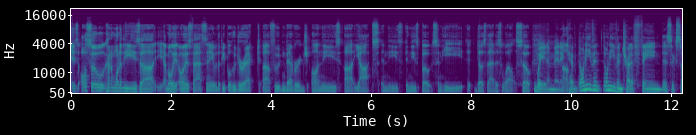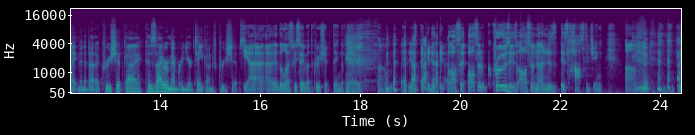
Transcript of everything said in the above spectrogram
is also kind of one of these. Uh, I'm always always fascinated with the people who direct uh, food and beverage on these uh, yachts and these in these boats, and he does that as well. So Wait a minute, Kev. Don't even don't even try to feign this excitement about a cruise ship guy, because I remember your take on cruise ships. Yeah, uh, the less we say about the cruise ship thing, the better. Um, it is. It is. It also. Also, cruise is also known as is hostaging. Um,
